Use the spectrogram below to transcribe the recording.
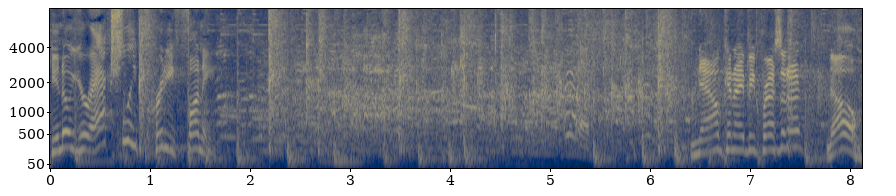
"You know, you're actually pretty funny." now can I be president? No,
